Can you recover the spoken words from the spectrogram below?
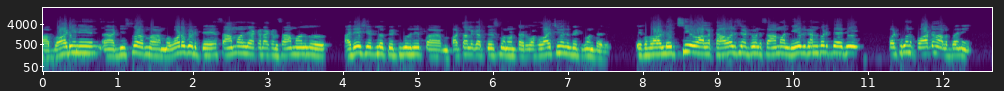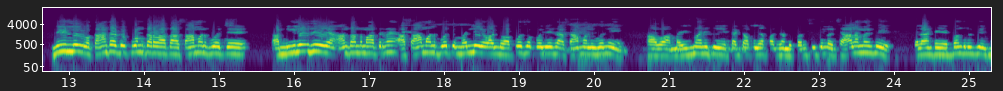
ఆ బాడీని డిస్పో ఓడగొడితే సామాన్లు అక్కడక్కడ సామాన్లు అదే షెడ్లో పెట్టుకుని పట్టాలుగా పేసుకొని ఉంటారు. ఒక వాచ్మెన్ పెట్టుకుంటారు. ఇక వాళ్ళు వచ్చి వాళ్ళకి కావాల్సినటువంటి సామాన్లు ఏది కనపడితే అది పట్టుకొని పోవటం వాళ్ళ పని. వీళ్ళు ఒక కాంట్రాక్ట్ ఒప్పుకున్న తర్వాత ఆ సామాన్ పోతే ఆ మిగిలేది అంతంత మాత్రమే ఆ సామాన్లు పోతే మళ్ళీ వాళ్ళు అపోజ్ అపోజ్ చేసి ఆ సామాన్లు కొని ఆ యజమానికి మా యజమానికి కట్టి పరిస్థితుల్లో చాలా మంది ఇలాంటి ఇబ్బందులకి గురి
